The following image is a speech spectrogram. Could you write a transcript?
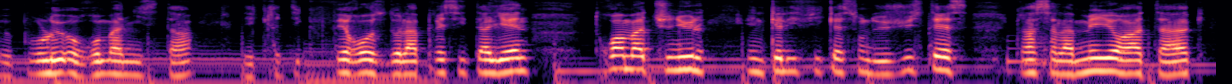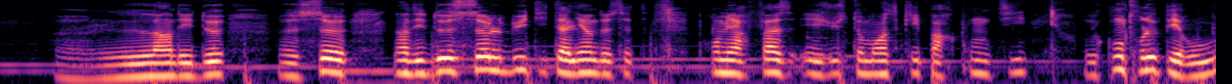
euh, pour le Romanista. Des critiques féroces de la presse italienne. Trois matchs nuls, une qualification de justesse grâce à la meilleure attaque. Euh, euh, l'un des deux seuls buts italiens de cette première phase est justement inscrit par Conti contre le Pérou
